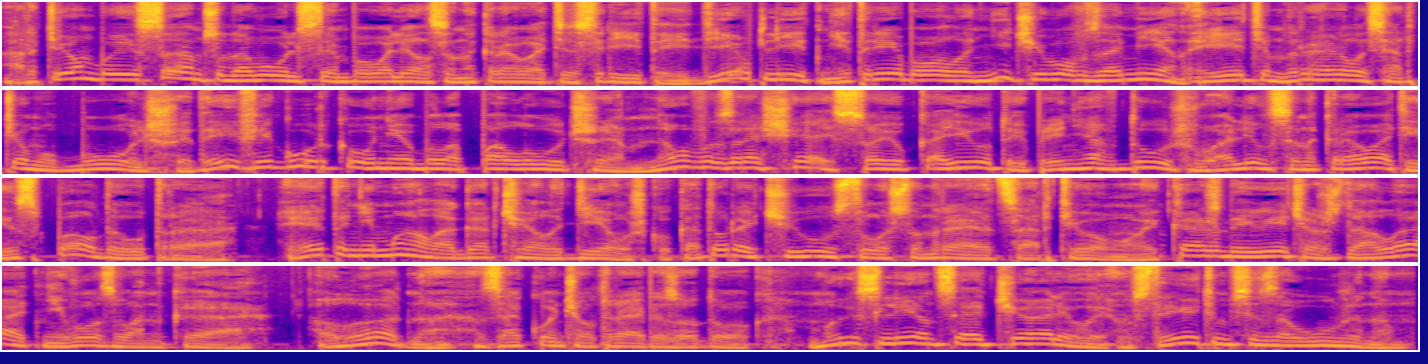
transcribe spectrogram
Артем бы и сам с удовольствием повалялся на кровати с Ритой. Дев Лит не требовала ничего взамен, и этим нравилось Артему больше, да и фигурка у нее была получше. Но, возвращаясь в свою каюту и приняв душ, валился на кровати и спал до утра. Это немало огорчало девушку, которая чувствовала, что нравится Артему, и каждый вечер ждала от него звонка. «Ладно», — закончил трапезу док. «Мы с Ленцей отчаливаем, встретимся за ужином».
